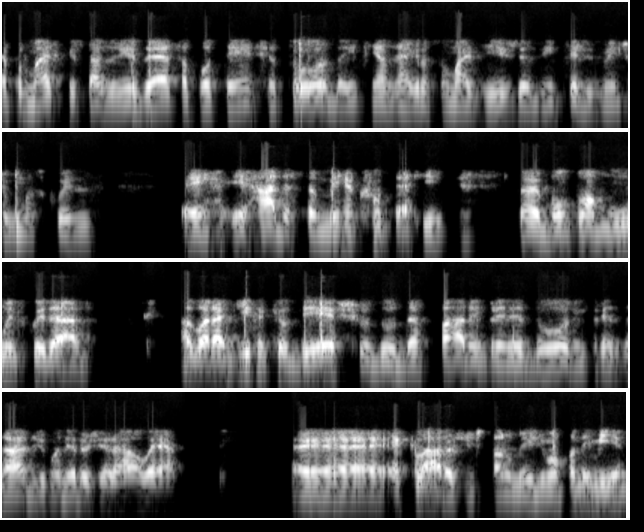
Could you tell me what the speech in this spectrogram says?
é, por mais que os Estados Unidos é essa potência toda, enfim, as regras são mais rígidas, infelizmente algumas coisas é, erradas também acontecem. Então é bom tomar muito cuidado. Agora, a dica que eu deixo, Duda, para o empreendedor, o empresário, de maneira geral, é: é, é claro, a gente está no meio de uma pandemia,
